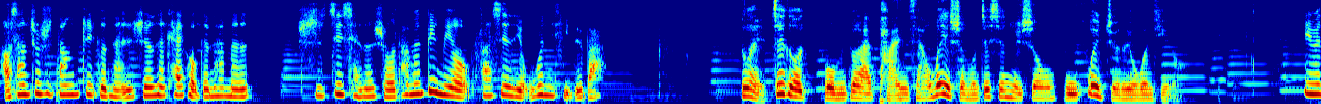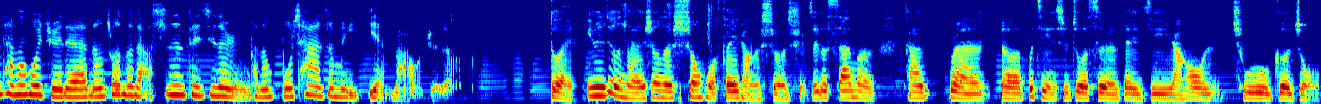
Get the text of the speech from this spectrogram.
好像就是当这个男生他开口跟他们是借钱的时候，他们并没有发现有问题，对吧？对这个，我们就来盘一下，为什么这些女生不会觉得有问题呢？因为他们会觉得能坐得了私人飞机的人，可能不差这么一点吧，我觉得。对，因为这个男生的生活非常的奢侈。这个 Simon 他不然呃，不仅是坐私人飞机，然后出入各种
